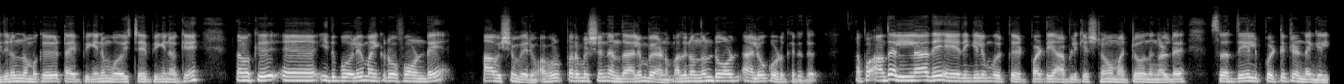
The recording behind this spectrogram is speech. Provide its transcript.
ഇതിനും നമുക്ക് ടൈപ്പിങ്ങിനും വോയിസ് ടൈപ്പിങ്ങിനൊക്കെ നമുക്ക് ഇതുപോലെ മൈക്രോഫോണിന്റെ ആവശ്യം വരും. അപ്പോൾ പെർമിഷൻ എന്തായാലും വേണം. അതിനൊന്നും ഡോൺ അലോ കൊടുക്കരുത്. അപ്പോൾ അതല്ലാതെ ഏതെങ്കിലും ഒരു തേർഡ് പാർട്ടി ആപ്ലിക്കേഷനോ മറ്റോ നിങ്ങളുടെ ശ്രദ്ധയിൽ പെട്ടിട്ടുണ്ടെങ്കിൽ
